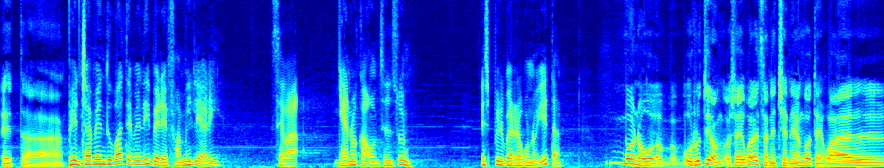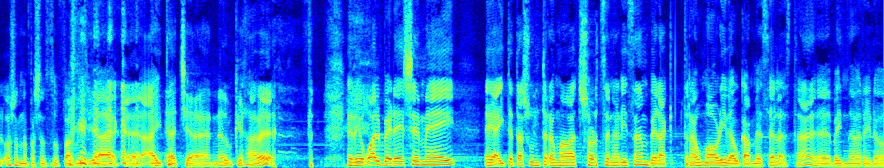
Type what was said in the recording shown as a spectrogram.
Eta Pentsamendu bat hemendi bere familiari. Zeba, janok agontzen zuen. Spielberg egun horietan. Bueno, urrution, osea, igual etzan etxen egongo, eta igual oso ondo pasan zu familiak eh, aitatxean eduki gabe. Edo igual bere semei eh, aitatasun trauma bat sortzen ari zen, berak trauma hori daukan bezala, ezta? Eh, behin da berriro...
